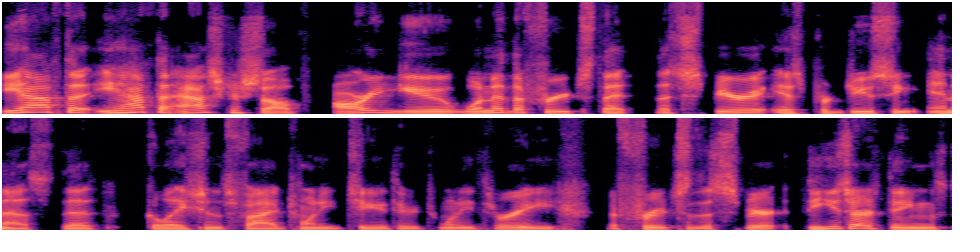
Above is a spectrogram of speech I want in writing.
you have to you have to ask yourself, are you one of the fruits that the spirit is producing in us, the Galatians 5, 22 through 23, the fruits of the spirit. These are things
